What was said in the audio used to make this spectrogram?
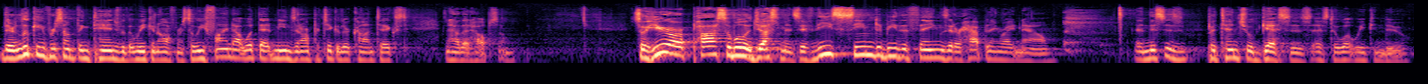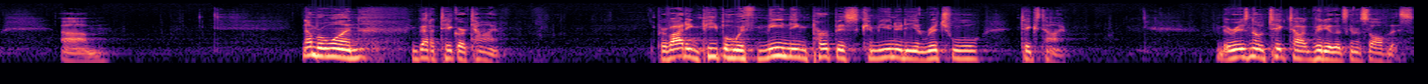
they're looking for something tangible that we can offer. So we find out what that means in our particular context, and how that helps them. So here are possible adjustments. If these seem to be the things that are happening right now, then this is potential guesses as to what we can do. Um, number one, we've got to take our time. Providing people with meaning, purpose, community, and ritual takes time. There is no TikTok video that's going to solve this.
